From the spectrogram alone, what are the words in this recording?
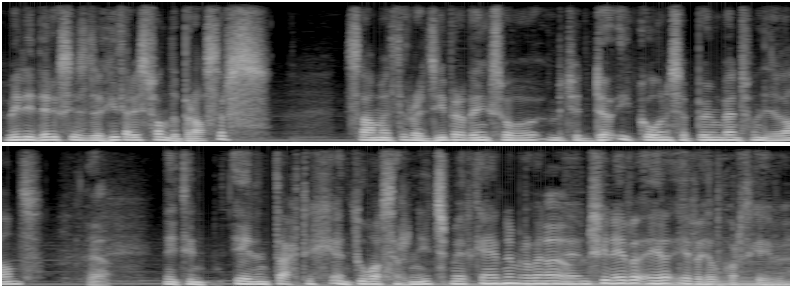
Willy Dirks is de gitarist van de Brassers. Samen met Red Zebra, denk ik, zo een beetje de iconische punkband van dit land. Ja. 1981 en toen was er niets meer. Je het nummer Ah, ja. eh, misschien even, even heel kort geven?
